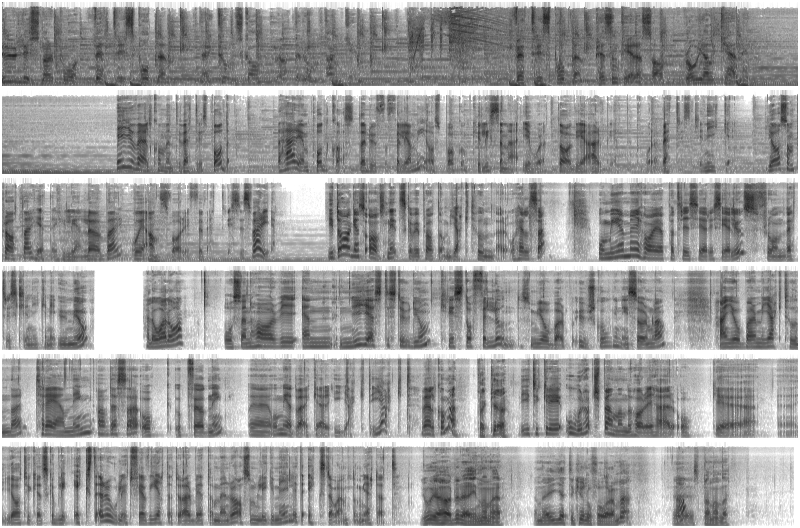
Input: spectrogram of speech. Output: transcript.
Du lyssnar på Vettrispodden, där kunskap möter omtanke. Vettrispodden presenteras av Royal Canin. Hej och välkommen till Vettrispodden. Det här är en podcast där du får följa med oss bakom kulisserna i vårt dagliga arbete på våra Vettriskliniker. Jag som pratar heter Helene Löfberg och är ansvarig för Vettris i Sverige. I dagens avsnitt ska vi prata om jakthundar och hälsa. Och med mig har jag Patricia Riselius från Vettriskliniken i Umeå. Hallå, hallå. Och sen har vi en ny gäst i studion, Kristoffer Lund, som jobbar på Urskogen i Sörmland. Han jobbar med jakthundar, träning av dessa och uppfödning eh, och medverkar i Jakt i jakt. Välkommen! Tackar! Vi tycker det är oerhört spännande att ha dig här och eh, jag tycker att det ska bli extra roligt för jag vet att du arbetar med en ras som ligger mig lite extra varmt om hjärtat. Jo, jag hörde det innan här. Men det är jättekul att få vara med. Det är Ja. Spännande.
